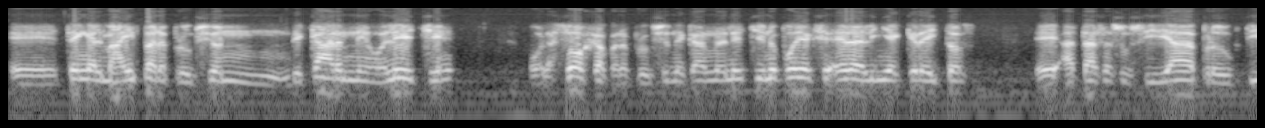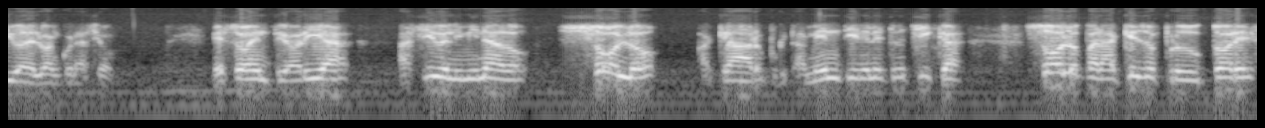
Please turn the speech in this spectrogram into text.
eh, tenga el maíz para producción de carne o leche, o la soja para producción de carne o leche, no puede acceder a la línea de créditos eh, a tasa subsidiada productiva del Banco Nación. Eso en teoría ha sido eliminado solo, aclaro, porque también tiene letra chica, solo para aquellos productores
